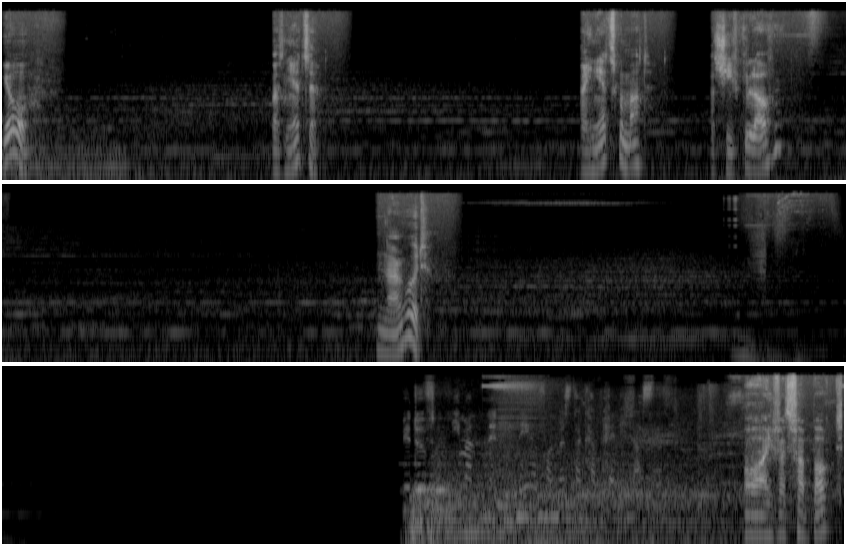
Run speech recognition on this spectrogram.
Jo. Was denn jetzt? Was hab ich denn jetzt gemacht? Was schief gelaufen? Na gut. Wir dürfen niemanden in die Nähe von Mr. Capelli lassen. Oh, ich was verbockt.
